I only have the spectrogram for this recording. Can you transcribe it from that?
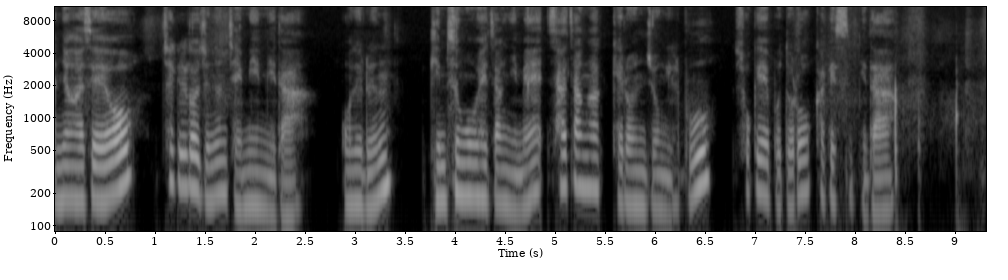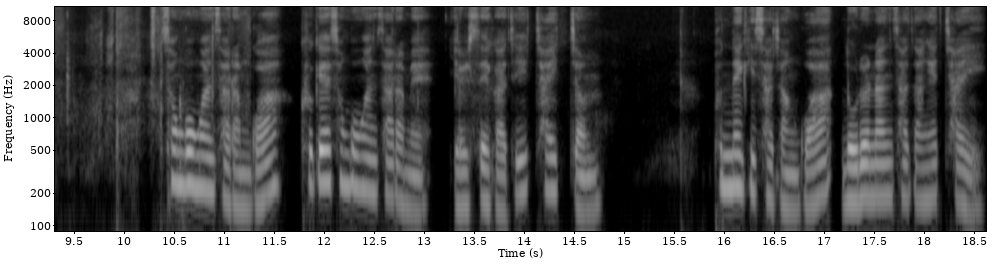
안녕하세요. 책 읽어주는 재미입니다. 오늘은 김승우 회장님의 사장학 개론 중 일부 소개해 보도록 하겠습니다. 성공한 사람과 크게 성공한 사람의 13가지 차이점 풋내기 사장과 노련한 사장의 차이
